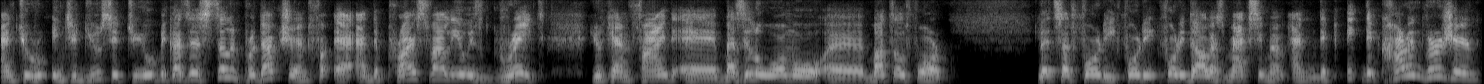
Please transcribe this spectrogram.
and to introduce it to you because it's still in production for, uh, and the price value is great you can find a Basile Uomo uh, bottle for let's say 40 40 dollars maximum. And the, the current version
